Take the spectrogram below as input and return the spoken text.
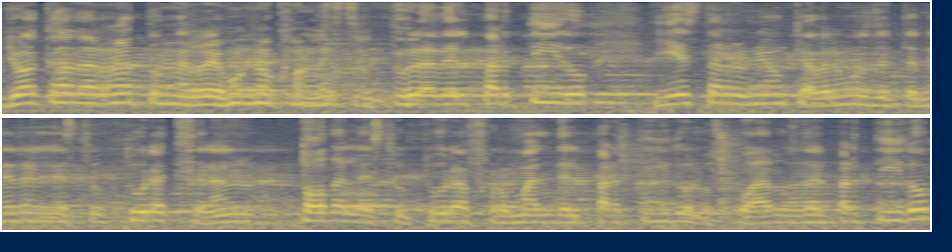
Yo a cada rato me reúno con la estructura del partido y esta reunión que habremos de tener en la estructura, que serán toda la estructura formal del partido, los cuadros del partido,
